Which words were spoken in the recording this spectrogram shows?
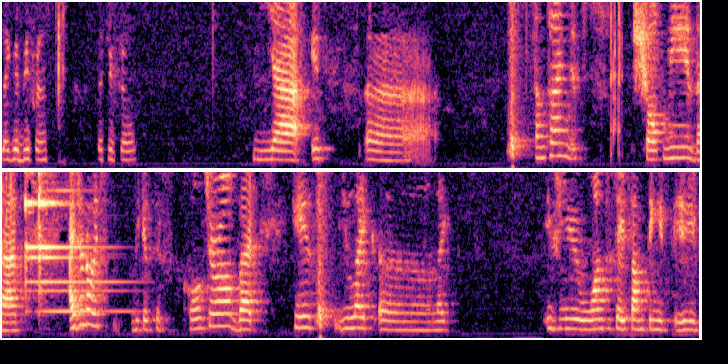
like the difference that you feel? yeah it's uh sometimes it's shocked me that i don't know it's because it's cultural but he's you like uh like if you want to say something you, you,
